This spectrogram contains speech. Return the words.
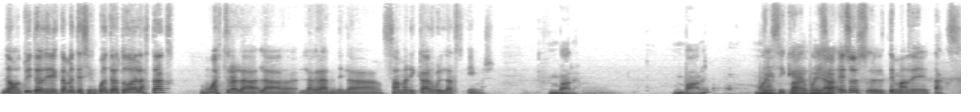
no, Twitter directamente si encuentra todas las tags, muestra la, la- la grande, la summary card with large image. Vale. Vale. Muy Así bien. que Vale, pues eso, ya- eso es el tema de tags.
